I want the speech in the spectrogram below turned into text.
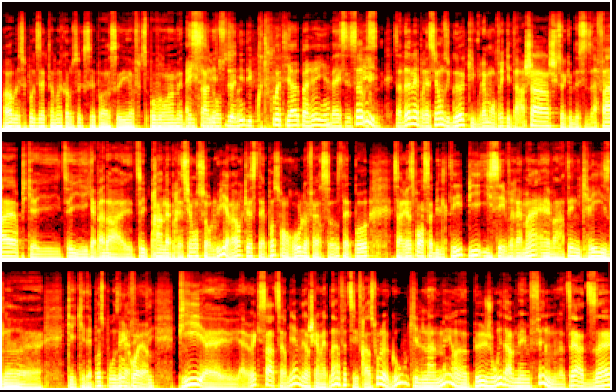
Ah, ben, c'est pas exactement comme ça que c'est passé. En fait, c'est pas vraiment ma il s'en est-tu ça. donné des coups de fouette hier, pareil? Hein? Ben c'est ça, ça donne l'impression du gars qui voulait montrer qu'il était en charge, qu'il s'occupe de ses affaires, puis qu'il il est capable de prendre la pression sur lui, alors que c'était pas son rôle de faire ça, c'était pas sa responsabilité, puis il s'est vraiment inventé une crise là euh, qui, qui était pas supposée l'affecter. Puis euh, il y a un qui s'en tire bien venir jusqu'à maintenant, en fait, c'est François Legault qui le lendemain a un peu joué dans le même film, là, en disant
